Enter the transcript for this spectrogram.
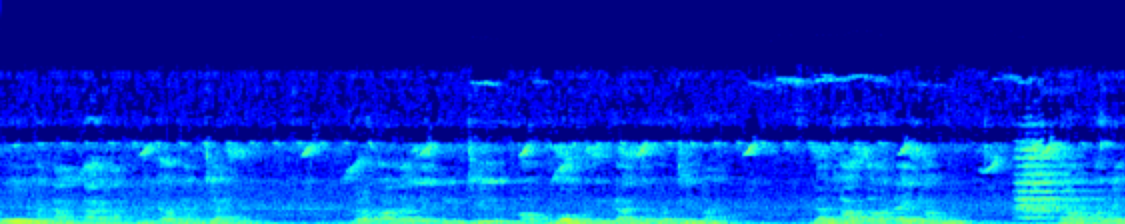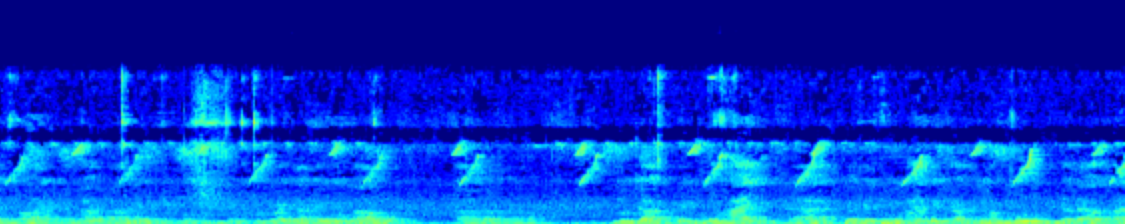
ปูผนังด้าหลังพระเจ้าทันใจแล้วก็เราจะติดชื่อครอบครัวพิการจังหวัดเชียงใหม่นะครับเราได้ทำบุญเนาะเพราะอย่างน้อยนะครับนะอย่างที่ผมผมพูดว่าอยากให้พวกเรา รู้จักเป็นผู้ให้นะอย่าเป็นผู้ให้เป็นการทำบุญก็แล้วแต่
